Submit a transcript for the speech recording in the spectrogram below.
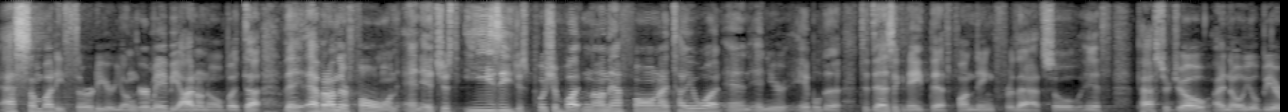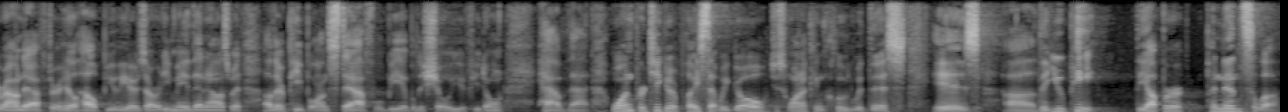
Ask somebody 30 or younger, maybe, I don't know, but uh, they have it on their phone and it's just easy. Just push a button on that phone, I tell you what, and, and you're able to, to designate that funding for that. So if Pastor Joe, I know you'll be around after, he'll help you. He has already made that announcement. Other people on staff will be able to show you if you don't have that. One particular place that we go, just want to conclude with this, is uh, the UP, the Upper Peninsula.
